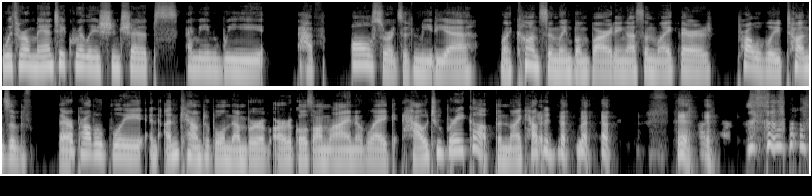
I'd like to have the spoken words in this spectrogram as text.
with romantic relationships i mean we have all sorts of media like constantly bombarding us and like there's probably tons of there are probably an uncountable number of articles online of like how to break up and like how to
